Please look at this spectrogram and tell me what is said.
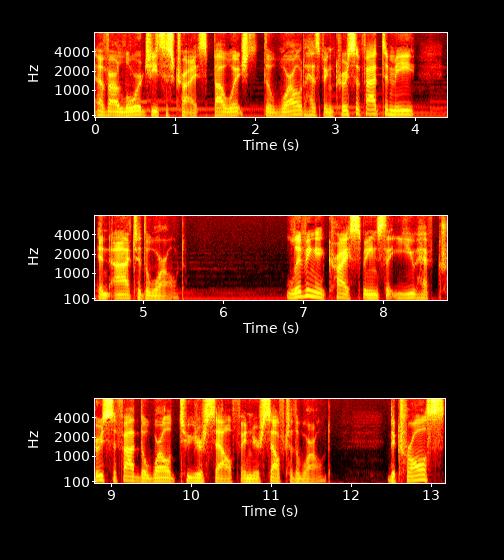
of our Lord Jesus Christ, by which the world has been crucified to me and I to the world. Living in Christ means that you have crucified the world to yourself and yourself to the world. The cross,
